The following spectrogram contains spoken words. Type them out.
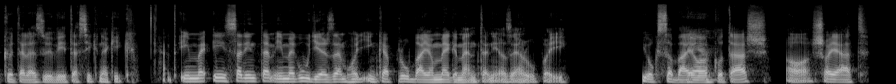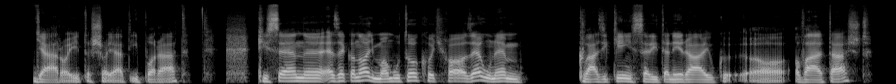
kötelezővé teszik nekik. Hát én, én szerintem, én meg úgy érzem, hogy inkább próbálja megmenteni az európai jogszabályalkotás a saját gyárait, a saját iparát, hiszen ezek a nagy mamutok, hogyha az EU nem kvázi kényszeríteni rájuk a, a váltást,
